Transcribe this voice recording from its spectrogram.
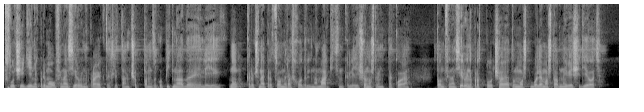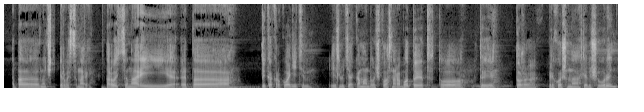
в случае денег прямого финансирования проекта, если там что-то там закупить надо, или, ну, короче, на операционные расходы, или на маркетинг, или еще на что-нибудь такое, то он финансирование просто получает, он может более масштабные вещи делать. Это, значит, первый сценарий. Второй сценарий – это ты как руководитель, если у тебя команда очень классно работает, то ты тоже переходишь на следующий уровень.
